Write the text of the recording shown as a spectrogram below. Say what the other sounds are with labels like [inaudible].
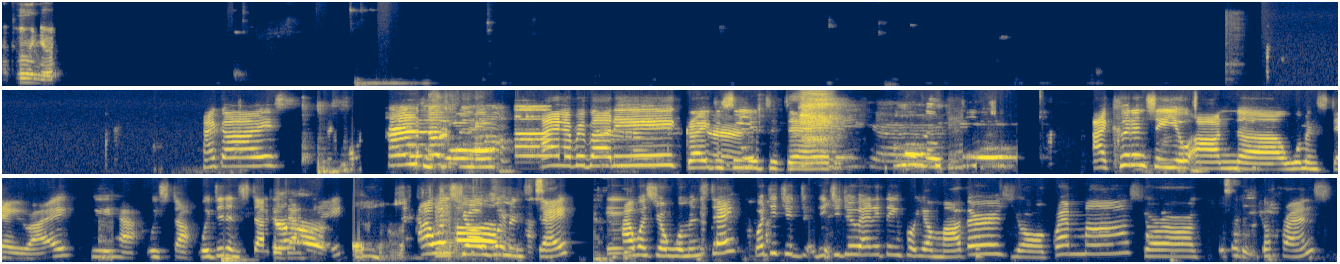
Thư nhớ Hi guys. Hi, teacher. Hi everybody. Great to see you today. I couldn't see you on uh, Women's Day, right? We have we start we didn't study that day. How was your Women's Day? How was your Women's Day? What did you do? Did you do anything for your mothers, your grandmas, your your friends,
